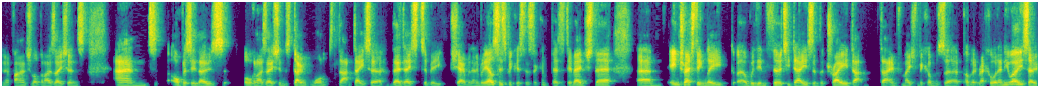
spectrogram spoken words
you know, financial organisations, and obviously those organizations don't want that data, their data to be shared with anybody else's because there's a competitive edge there. Um, interestingly, uh, within 30 days of the trade, that that information becomes a public record anyway. So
